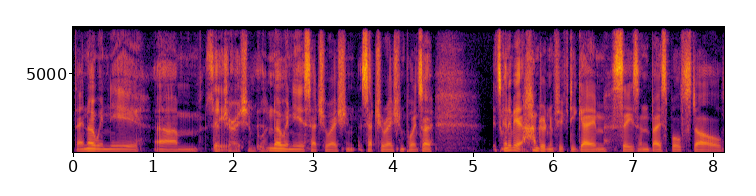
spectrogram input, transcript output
they're nowhere near um, the- Saturation point. nowhere near saturation saturation point. So. It's going to be a 150 game season, baseball style,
